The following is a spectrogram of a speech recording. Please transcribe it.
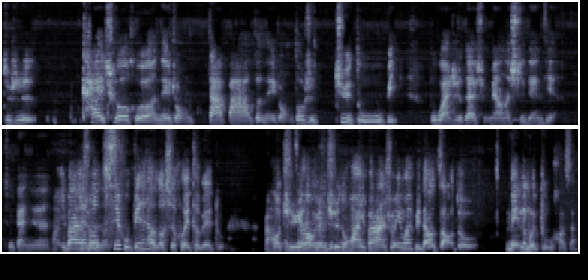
就是开车和那种大巴的那种，都是巨堵无比，不管是在什么样的时间点，就感觉啊，一般来说，西湖边上都是会特别堵，然后去嗯余杭对是的院区的话，一般来说，因为比较早，就没那么堵，好像。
